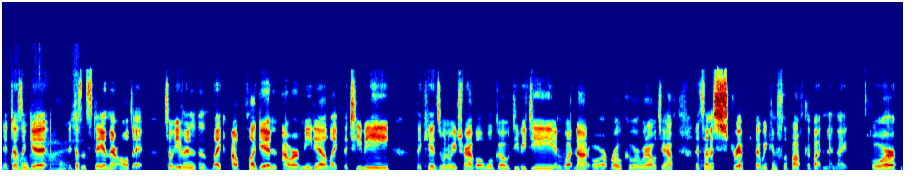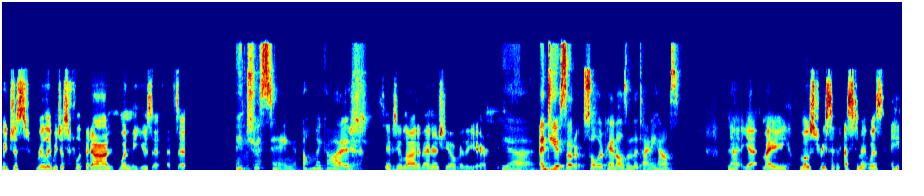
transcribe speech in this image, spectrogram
it oh doesn't Oh get gosh. it doesn't stay in there all day. So even like I'll plug in our media, like the TV, the kids when we travel will go DVD and whatnot, or Roku or whatever else you have. It's on a strip that we can flip off the button at night. Or we just really we just flip it on when we use it. That's it. Interesting. Oh my gosh. Saves you a lot of energy over the year. Yeah. And do you have solar solar panels in the tiny house? Not yet. My most recent estimate was eight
